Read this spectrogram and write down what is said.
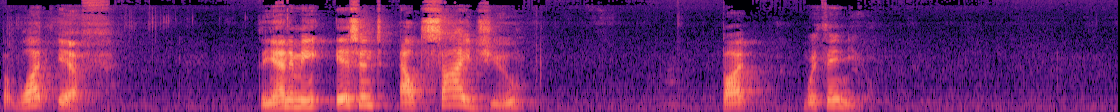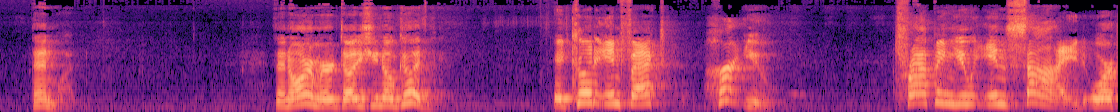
But what if the enemy isn't outside you, but within you. Then what? Then armor does you no good. It could, in fact, hurt you, trapping you inside or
